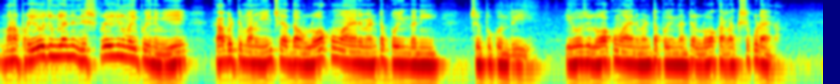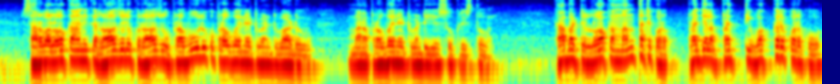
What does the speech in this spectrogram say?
మన ప్రయోజనములన్నీ నిష్ప్రయోజనం అయిపోయినవి కాబట్టి మనం ఏం చేద్దాం? లోకం ఆయన వెంట పోయిందని చెప్పుకుని ఈరోజు లోకం ఆయన వెంట పోయిందంటే లోక రక్షకుడు ఆయన. సర్వలోకానికి రాజులకు రాజు ప్రభువులకు ప్రభు అయినటువంటి వాడు మన ప్రభు అయినటువంటి యేసుక్రీస్తు. కాబట్టి లోకమంతటి కొరకు ప్రజల ప్రతి ఒక్కరి కొరకు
